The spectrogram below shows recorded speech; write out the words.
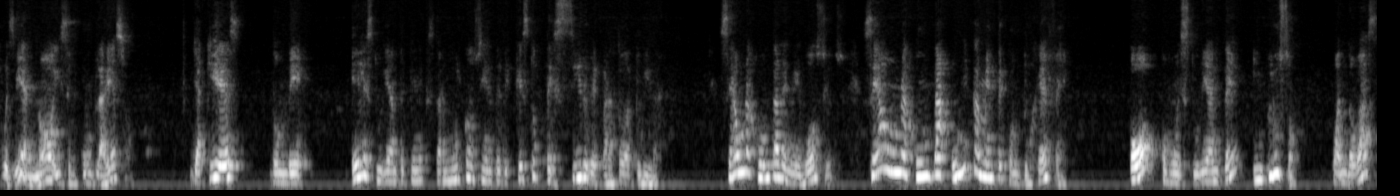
pues bien, ¿no? Y se cumpla eso. Y aquí es donde el estudiante tiene que estar muy consciente de que esto te sirve para toda tu vida. Sea una junta de negocios, sea una junta únicamente con tu jefe o como estudiante, incluso cuando vas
